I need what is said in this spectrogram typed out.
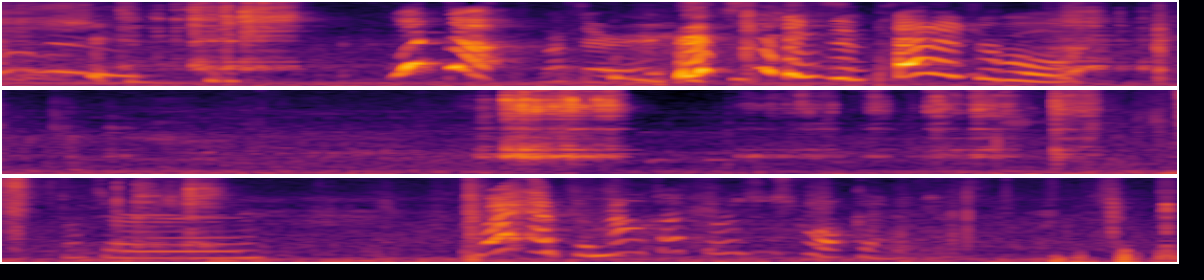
What the? My turn. this thing's impenetrable. My turn. Right after Malachi throws this rock at it.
